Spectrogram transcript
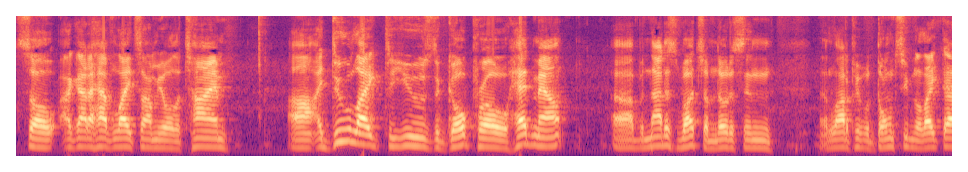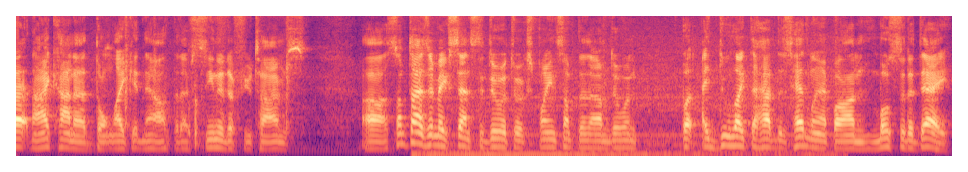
So I got to have lights on me all the time. Uh, I do like to use the GoPro head mount, uh, but not as much. I'm noticing a lot of people don't seem to like that, and I kind of don't like it now that I've seen it a few times. Uh, sometimes it makes sense to do it to explain something that I'm doing. But I do like to have this headlamp on most of the day.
